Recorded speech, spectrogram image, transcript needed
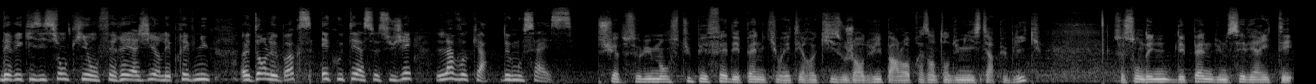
Des réquisitions qui ont fait réagir les prévenus dans le box. Écoutez à ce sujet l'avocat de Moussa S. Je suis absolument stupéfait des peines qui ont été requises aujourd'hui par le représentant du ministère public. Ce sont des, des peines d'une sévérité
